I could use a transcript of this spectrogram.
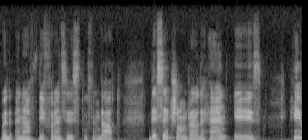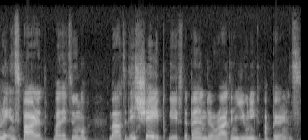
with enough differences to stand out. The section on the other hand is heavily inspired by the Izumo, but this shape gives the pen the right and unique appearance.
